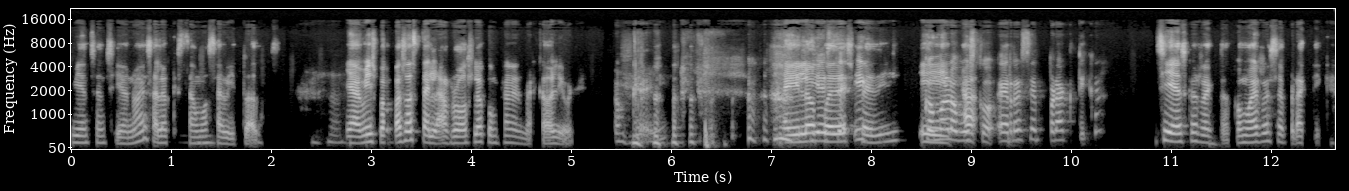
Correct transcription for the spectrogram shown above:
bien sencillo, ¿no? Es a lo que estamos habituados. Y a mis papás hasta el arroz lo compran en Mercado Libre. Ok. Ahí lo este, puedes pedir. ¿Cómo lo ah, busco? ¿RC Práctica? Sí, es correcto, como RC Práctica.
